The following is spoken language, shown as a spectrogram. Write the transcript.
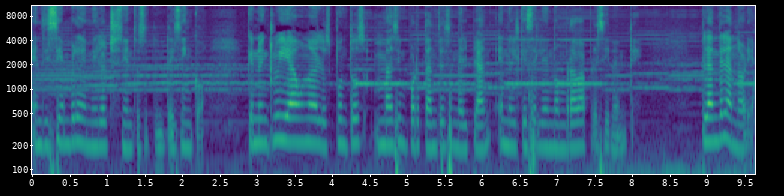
en diciembre de 1875, que no incluía uno de los puntos más importantes en el plan en el que se le nombraba presidente. Plan de la Noria.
